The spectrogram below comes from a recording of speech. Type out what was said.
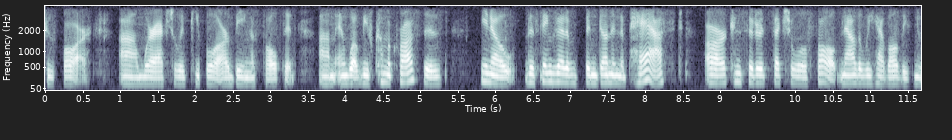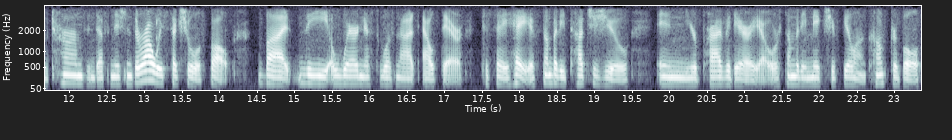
too far, um, where actually people are being assaulted. Um, and what we've come across is you know, the things that have been done in the past are considered sexual assault. Now that we have all these new terms and definitions, they're always sexual assault, but the awareness was not out there to say, hey, if somebody touches you in your private area or somebody makes you feel uncomfortable,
